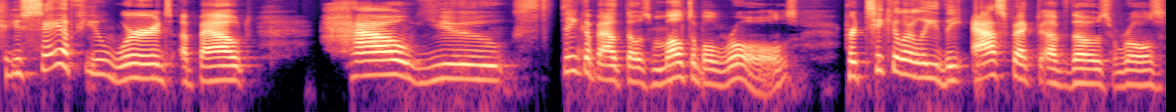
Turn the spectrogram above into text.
can you say a few words about how you think about those multiple roles, particularly the aspect of those roles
